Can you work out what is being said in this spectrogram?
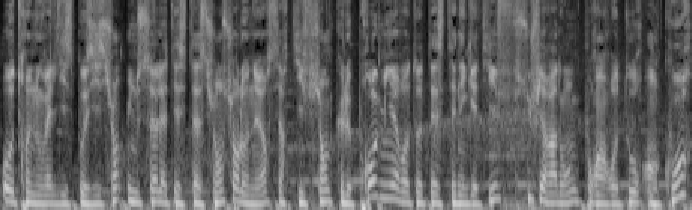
Autre nouvelle disposition, une seule attestation sur l'honneur certifiant que le premier autotest est négatif suffira donc pour un retour en cours.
